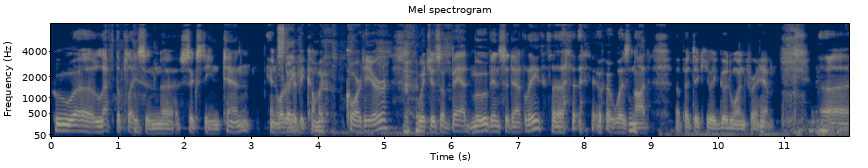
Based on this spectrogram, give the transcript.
who uh, left the place in uh, 1610 in order to become a courtier, which is a bad move, incidentally. Uh, it was not a particularly good one for him. Uh,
